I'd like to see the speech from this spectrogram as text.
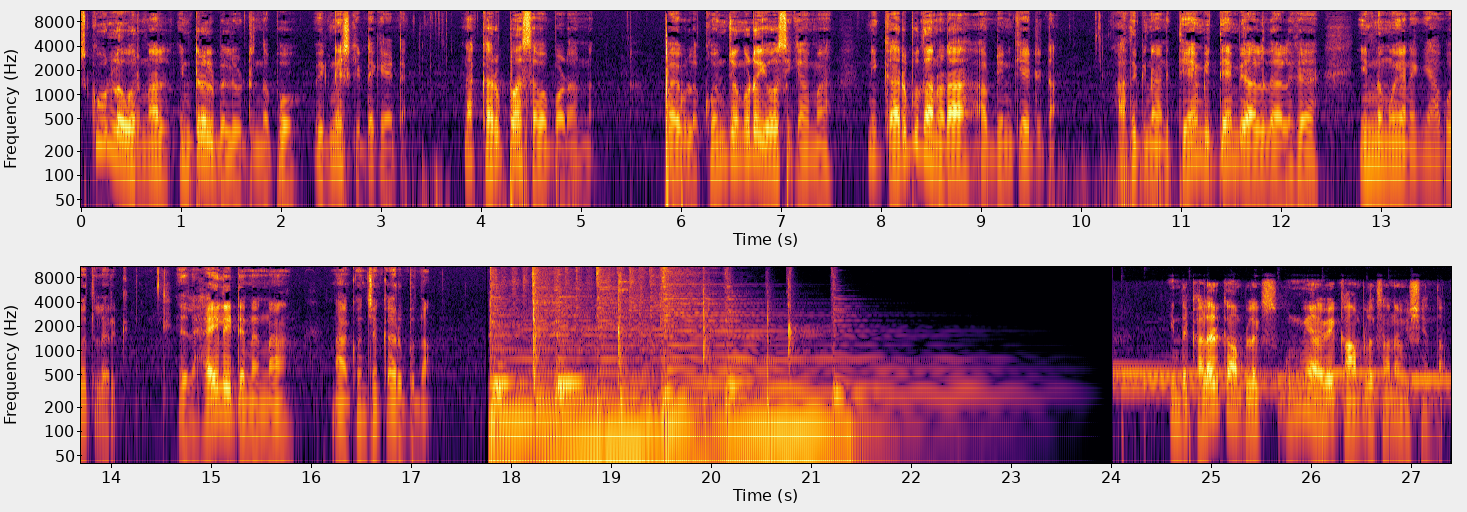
ஸ்கூலில் ஒரு நாள் இன்டர்வல் பெல் விட்டுருந்தப்போ விக்னேஷ் கிட்டே கேட்டேன். நான் கருப்பாக செவப்பாடான்னு. பயவில் கொஞ்சம் கூட யோசிக்காமல் நீ கருப்பு தானடா? அப்படின்னு கேட்டுட்டான். அதுக்கு நான் தேம்பி தேம்பி அழுத அழுக இன்னமும் எனக்கு ஞாபகத்தில் இருக்குது இதில் ஹைலைட் என்னென்னா நான் கொஞ்சம் கருப்பு தான். இந்த கலர் காம்ப்ளெக்ஸ் உண்மையாகவே காம்ப்ளெக்ஸான விஷயந்தான்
